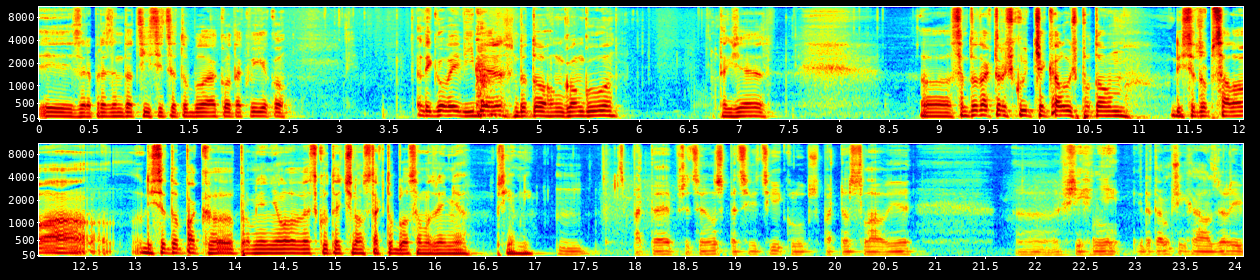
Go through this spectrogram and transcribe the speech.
i z reprezentací, sice to bylo jako takový jako ligový výběr do toho Hongkongu, takže uh, jsem to tak trošku čekal už potom, když se to psalo a když se to pak proměnilo ve skutečnost, tak to bylo samozřejmě příjemný. Hmm. Sparta je přece jenom specifický klub, Sparta Eh, všichni, kdo tam přicházeli,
